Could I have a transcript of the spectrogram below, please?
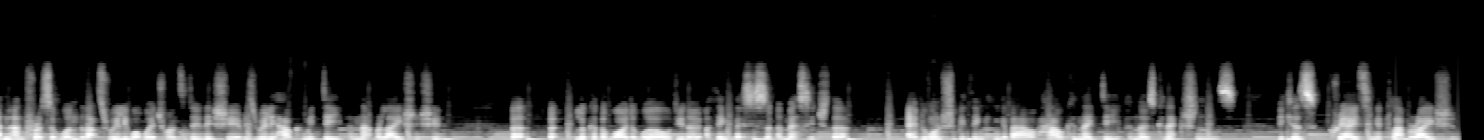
And, and for us at Wonder, that's really what we're trying to do this year is really how can we deepen that relationship? But, but look at the wider world, you know, I think this is a message that everyone should be thinking about. How can they deepen those connections? Because creating a collaboration,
